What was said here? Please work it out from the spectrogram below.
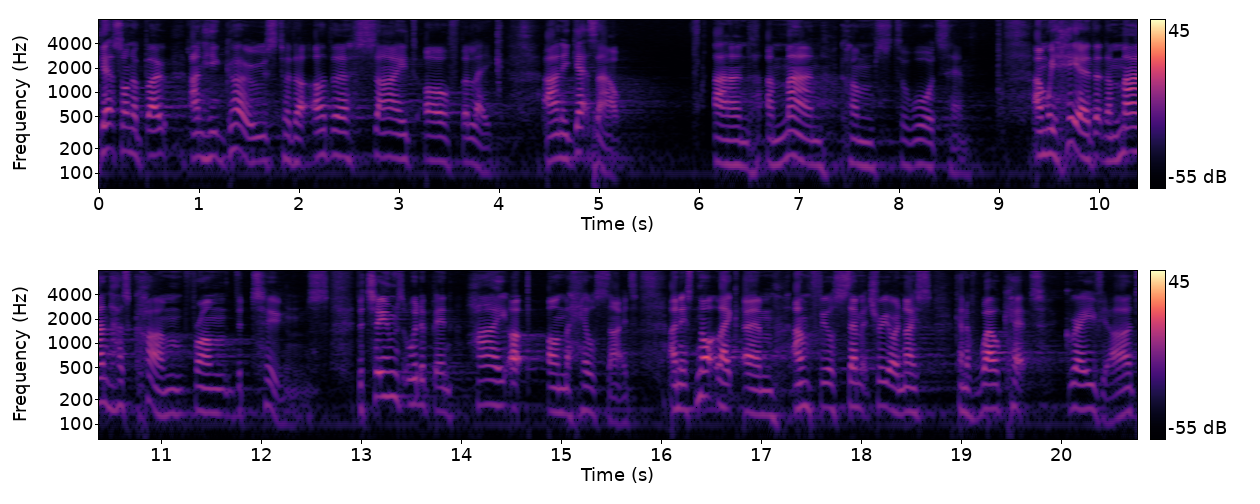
gets on a boat and he goes to the other side of the lake. And he gets out, and a man comes towards him. And we hear that the man has come from the tombs. The tombs would have been high up on the hillside. And it's not like um, Anfield Cemetery or a nice, kind of well kept graveyard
